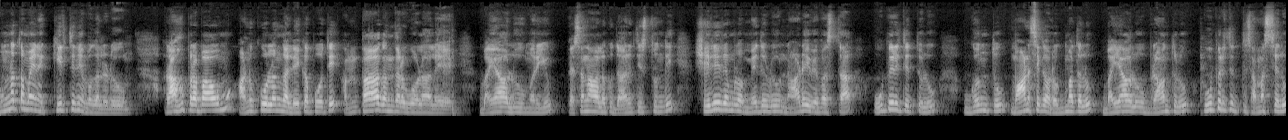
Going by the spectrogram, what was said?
ఉన్నతమైన కీర్తిని ఇవ్వగలడు. రాహు ప్రభావము అనుకూలంగా లేకపోతే అంతా గందరగోళాలే. భయాలు మరియు వ్యసనాలకు దారితీస్తుంది. శరీరంలో మెదడు నాడీ వ్యవస్థ ఊపిరితిత్తులు గొంతు మానసిక రుగ్మతలు భయాలు భ్రాంతులు ఊపిరితిత్తు సమస్యలు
